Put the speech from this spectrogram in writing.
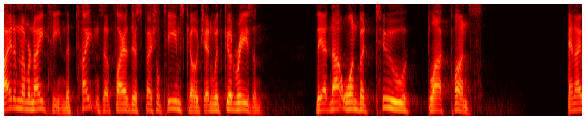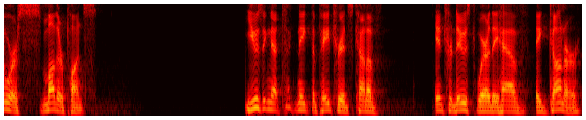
Item number 19 the Titans have fired their special teams coach, and with good reason. They had not one but two block punts, and I were smother punts. Using that technique the Patriots kind of introduced where they have a gunner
